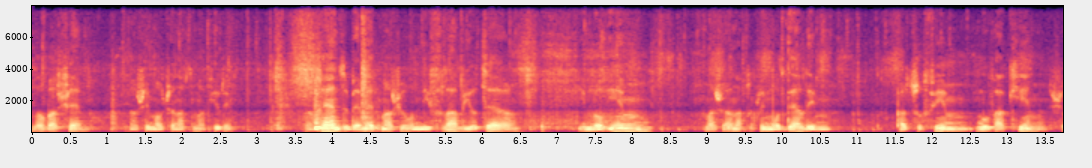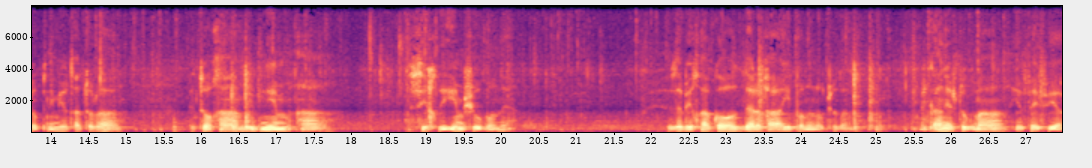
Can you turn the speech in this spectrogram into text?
לא בשם, בשמות שאנחנו מכירים. לכן זה באמת משהו נפלא ביותר אם רואים מה שאנחנו קוראים מודלים, פרצופים מובהקים של פנימיות התורה בתוך המבנים השכליים שהוא בונה. זה בכלל כל דרך ההתבוננות שלנו. וכאן יש דוגמה יפהפייה.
